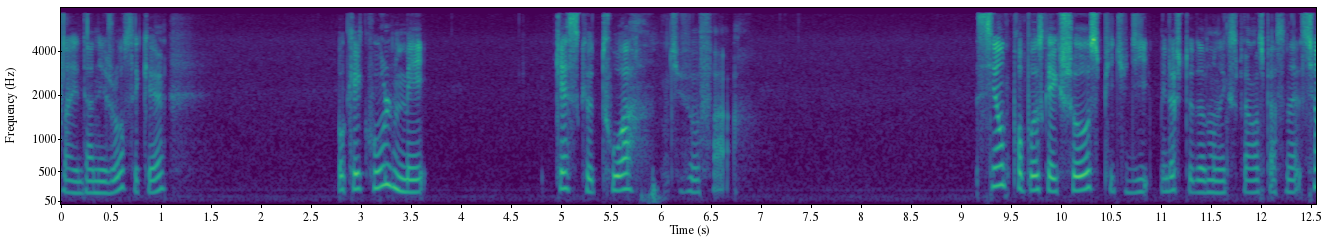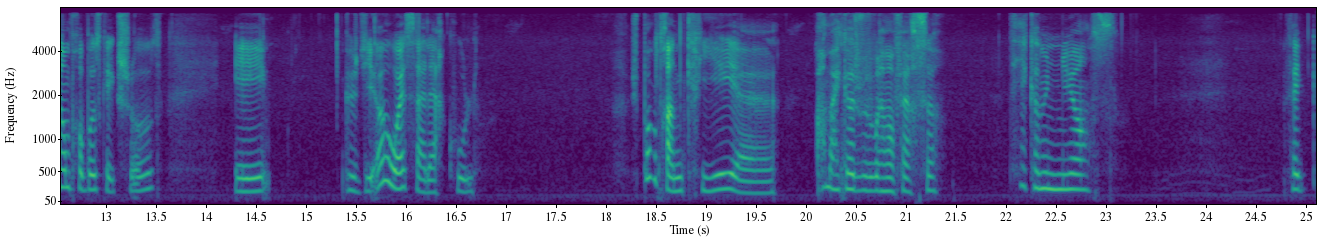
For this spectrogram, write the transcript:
dans les derniers jours, c'est que, ok, cool, mais qu'est-ce que toi, tu veux faire? Si on te propose quelque chose, puis tu dis, mais là, je te donne mon expérience personnelle. Si on me propose quelque chose et que je dis, oh ouais, ça a l'air cool. Je suis pas en train de crier, euh, oh my god, je veux vraiment faire ça. Il y a comme une nuance. Fait que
